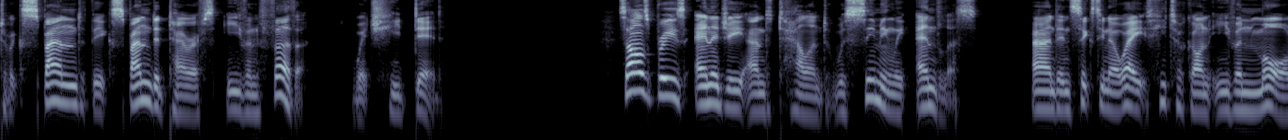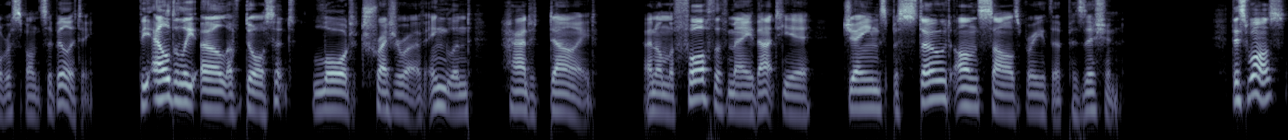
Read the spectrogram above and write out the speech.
to expand the expanded tariffs even further, which he did. Salisbury's energy and talent was seemingly endless, and in 1608 he took on even more responsibility. The elderly Earl of Dorset, Lord Treasurer of England, had died, and on the 4th of May that year, James bestowed on Salisbury the position. This was,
